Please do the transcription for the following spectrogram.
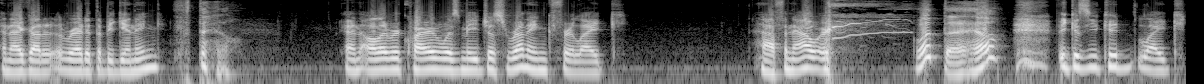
And I got it right at the beginning, What the hell? and all it required was me just running for like half an hour. What the hell? Because you could like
